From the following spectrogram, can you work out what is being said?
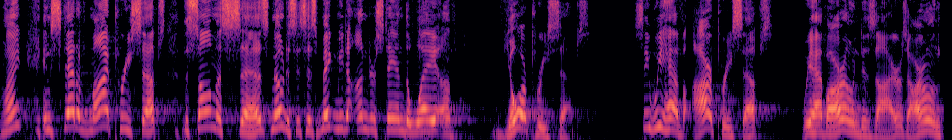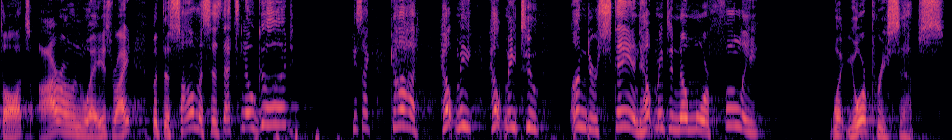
right? Instead of my precepts, the psalmist says, notice it says, Make me to understand the way of your precepts. See, we have our precepts. We have our own desires, our own thoughts, our own ways, right? But the psalmist says that's no good. He's like, God, Help me, help me to understand, help me to know more fully what your precepts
